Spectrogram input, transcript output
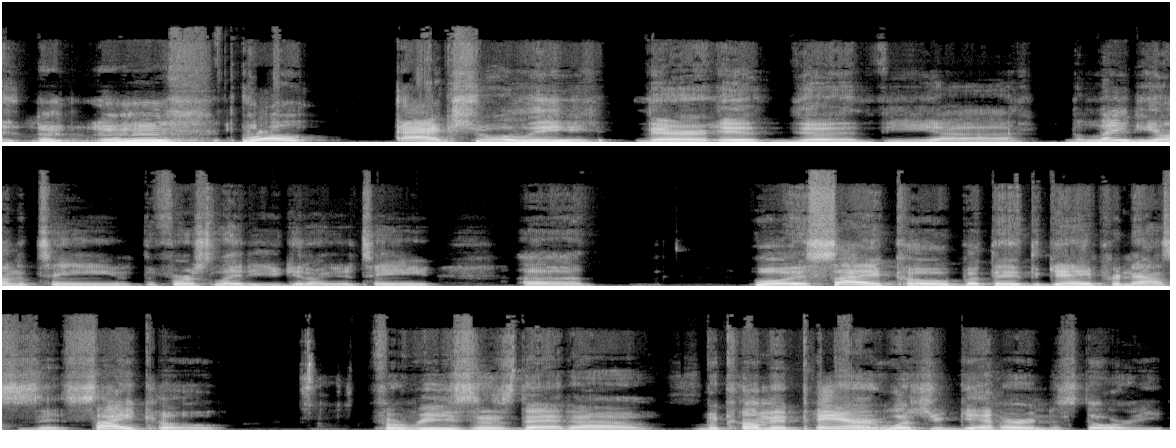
Mm-mm. Well, actually, there is the the uh the lady on the team, the first lady you get on your team, uh well, it's Saeko, but they the game pronounces it Psycho for reasons that uh become apparent once you get her in the story.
